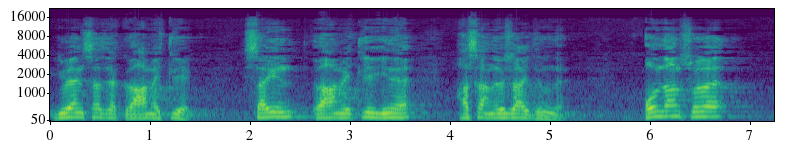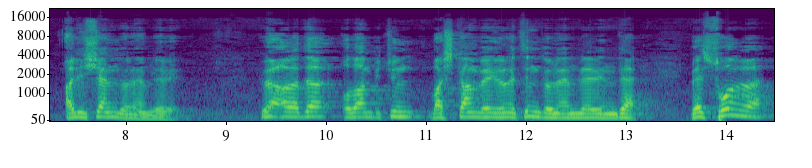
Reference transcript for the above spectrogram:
Güven Sazak rahmetli, Sayın rahmetli yine Hasan Özaydınlı. Ondan sonra Alişen dönemleri ve arada olan bütün başkan ve yönetim dönemlerinde ve sonra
